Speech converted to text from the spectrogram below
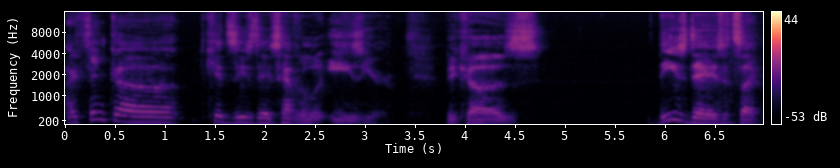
I think uh, kids these days have it a little easier because these days it's like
